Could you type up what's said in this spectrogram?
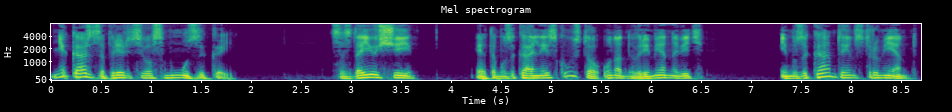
Мне кажется, прежде всего, с музыкой. Создающий это музыкальное искусство, он одновременно ведь и музыкант, и инструмент.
